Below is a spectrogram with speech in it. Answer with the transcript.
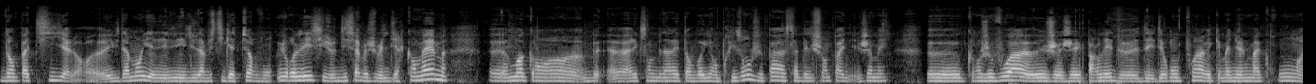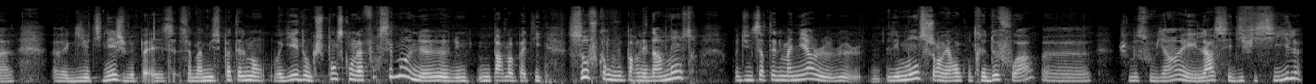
d'empathie. Alors euh, évidemment, il y a les, les investigateurs vont hurler si je dis ça, mais je vais le dire quand même. Euh, moi, quand euh, euh, Alexandre Benalla est envoyé en prison, je vais pas sabler le champagne, jamais. Euh, quand je vois, j'avais parlé de, des, des ronds-points avec Emmanuel Macron guillotiné, je vais pas, ça, ça m'amuse pas tellement. Vous voyez, donc je pense qu'on a forcément une- une part d'empathie. Sauf quand vous parlez d'un monstre, d'une certaine manière, le- le- les monstres, j'en ai rencontré deux fois, euh, je me souviens, et là c'est difficile.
